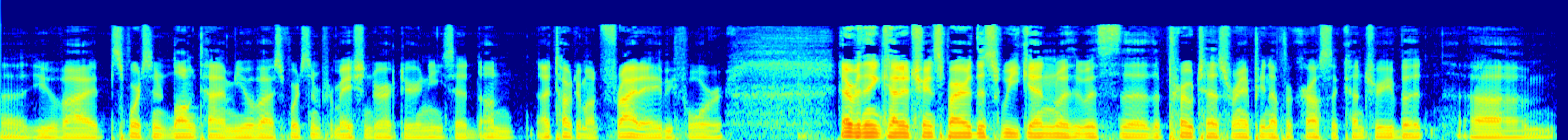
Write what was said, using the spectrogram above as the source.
uh, U of I sports longtime U of I sports information director, and he said on I talked to him on Friday before everything kind of transpired this weekend with with uh, the protests ramping up across the country. But um,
